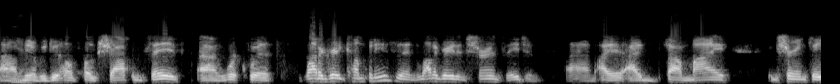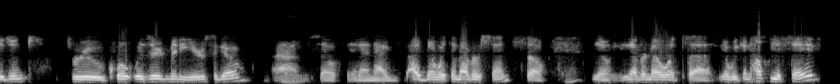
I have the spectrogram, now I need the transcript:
Um, yeah. you know we do help folks shop and save. Uh, work with a lot of great companies and a lot of great insurance agents. Um, I, I found my insurance agent through Quote Wizard many years ago. Um, so, and I've I've been with them ever since. So, okay. you know, you never know what uh, you know. We can help you save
